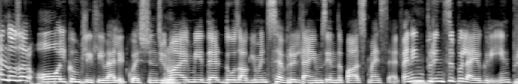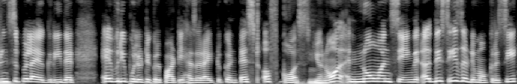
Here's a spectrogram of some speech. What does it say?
And those are all completely valid questions. You know, I made that those arguments several times in the past myself. And in hmm. principle, I agree. In hmm. principle, I agree that every political party has a right to contest, of course, you know, and no one's saying that uh, this is a democracy.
